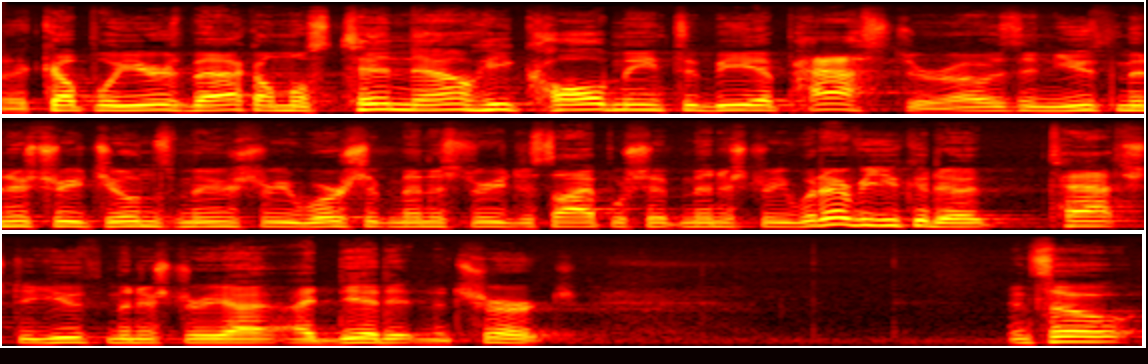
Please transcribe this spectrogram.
A couple years back, almost 10 now, He called me to be a pastor. I was in youth ministry, children's ministry, worship ministry, discipleship ministry, whatever you could attach to youth ministry, I, I did it in the church. And so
